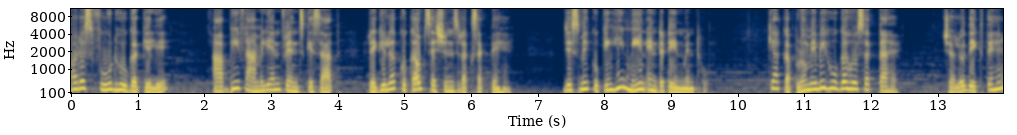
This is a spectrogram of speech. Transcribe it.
और इस फ़ूड हुगा के लिए आप भी फैमिली एंड फ्रेंड्स के साथ रेगुलर कुकआउट सेशंस रख सकते हैं, जिसमें कुकिंग ही मेन एंटरटेनमेंट हो। क्या कपड़ों में भी हुगा हो सकता है? चलो देखते हैं।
